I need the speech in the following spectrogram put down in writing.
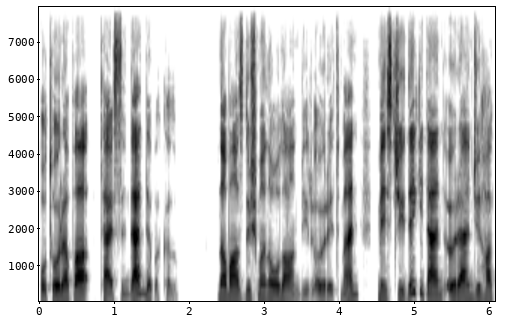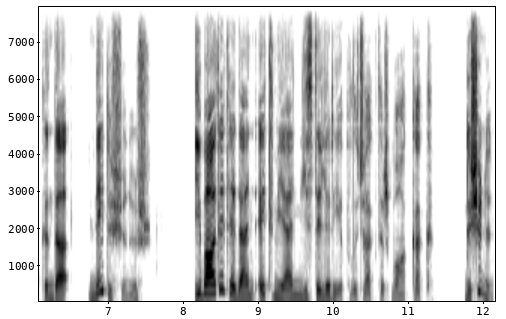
Fotoğrafa tersinden de bakalım. Namaz düşmanı olan bir öğretmen, mescide giden öğrenci hakkında ne düşünür? İbadet eden etmeyen listeleri yapılacaktır muhakkak. Düşünün,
